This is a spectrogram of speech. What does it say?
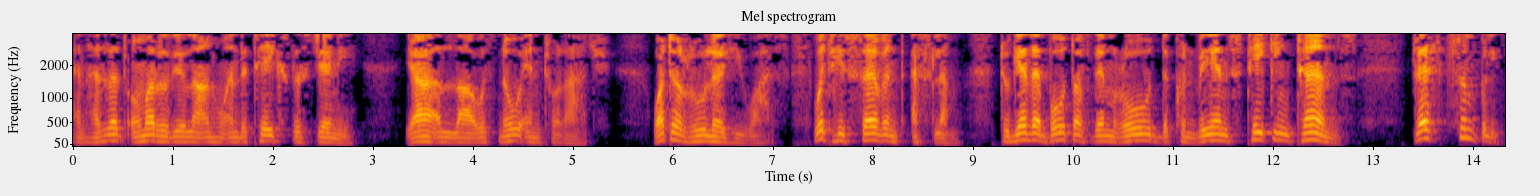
And Hazrat Umar anhu undertakes this journey. Ya Allah, with no entourage. What a ruler he was. With his servant Aslam. Together both of them rode the conveyance taking turns. Dressed simply.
